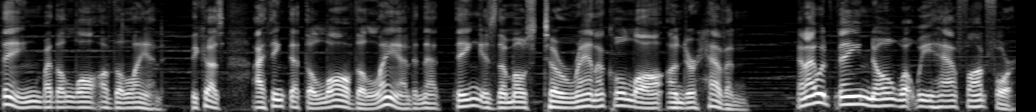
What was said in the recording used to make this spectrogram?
thing by the law of the land because I think that the law of the land and that thing is the most tyrannical law under heaven. And I would fain know what we have fought for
